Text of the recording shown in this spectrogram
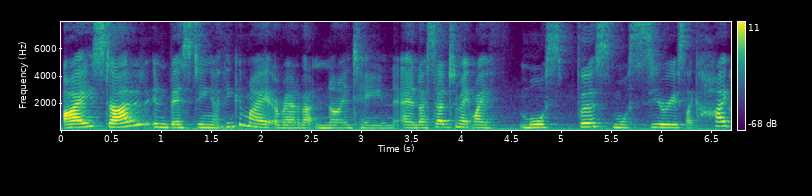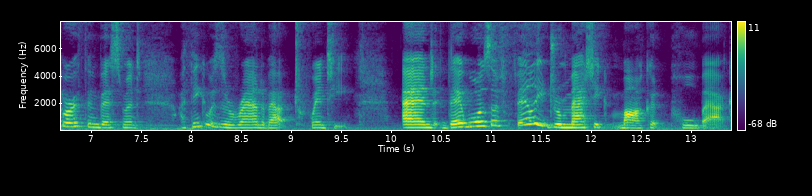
I started investing, I think in my around about 19, and I started to make my more first more serious like high growth investment. I think it was around about 20. And there was a fairly dramatic market pullback.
